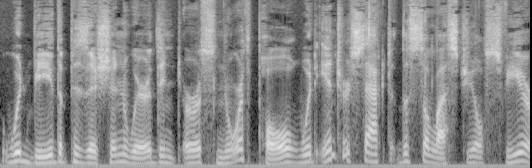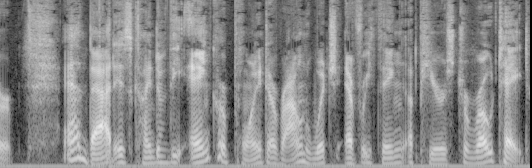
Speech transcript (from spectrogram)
would be the position where the Earth's north pole would intersect the celestial sphere. And that is kind of the anchor point point around which everything appears to rotate.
